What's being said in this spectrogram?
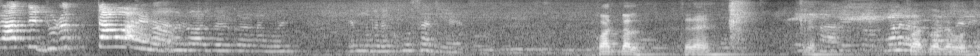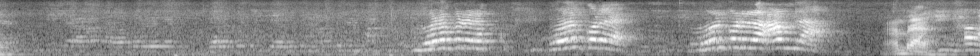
সাথে হয় না। না কদবল হ্যাঁ, মনে করে কদবলের মতো। মনে মনে মনে আমরা আমরা হ্যাঁ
